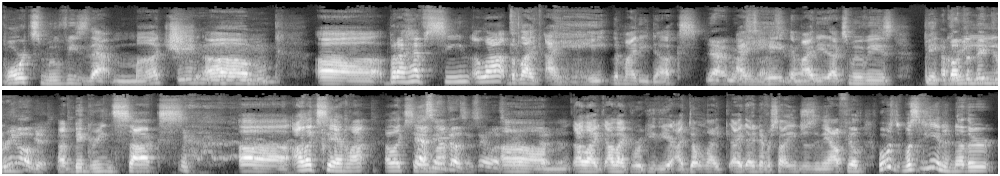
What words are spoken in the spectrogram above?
sports movies that much. Mhm. Um, uh, but I have seen a lot. But like, I hate the Mighty Ducks. yeah, I sucks, hate the. Mighty Ducks movies. Big about Green. the big green? Okay. Uh, Big Green sucks. uh, I like Sandlot. I like Yeah, Sam Sandlot. doesn't. Sam doesn't. Um, I like I like Rookie of the Year. I don't like. I, I never saw Angels in the Outfield. What was wasn't he in another?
